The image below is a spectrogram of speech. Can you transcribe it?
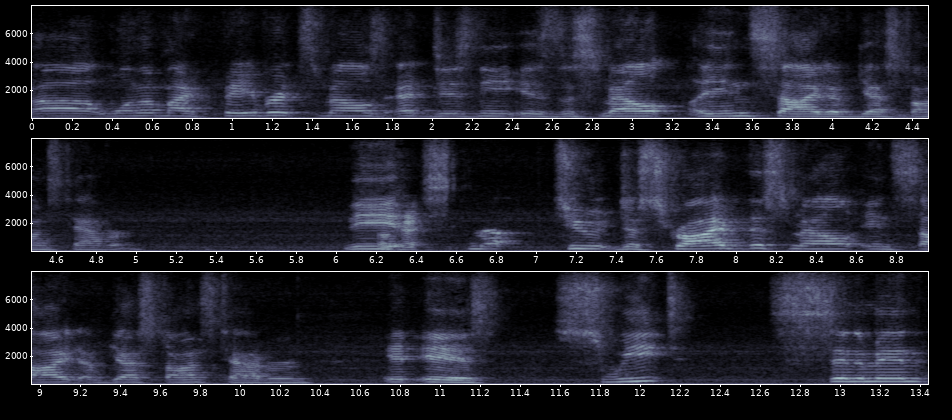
Uh, one of my favorite smells at Disney is the smell inside of Gaston's Tavern. The Okay. sm- to describe the smell inside of Gaston's Tavern, it is sweet, cinnamon,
